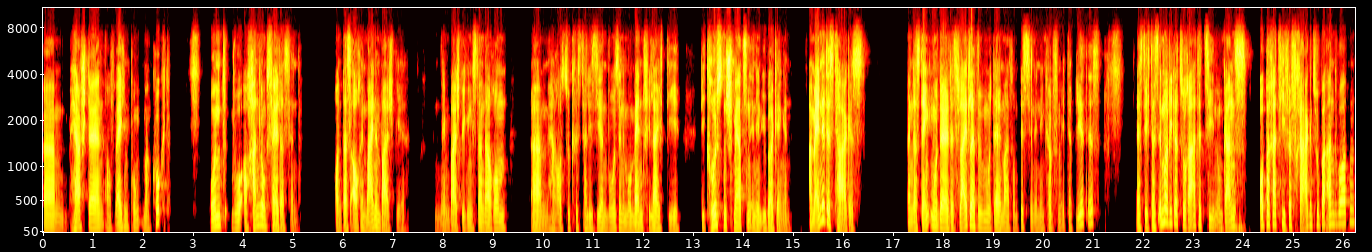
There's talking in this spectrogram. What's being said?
ähm, herstellen, auf welchen Punkt man guckt und wo auch Handlungsfelder sind. Und das auch in meinem Beispiel. In dem Beispiel ging es dann darum, ähm, herauszukristallisieren, wo sind im Moment vielleicht die, die größten Schmerzen in den Übergängen. Am Ende des Tages, wenn das Denkmodell, das Flight-Level-Modell mal so ein bisschen in den Köpfen etabliert ist, lässt sich das immer wieder zu Rate ziehen, um ganz operative Fragen zu beantworten.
